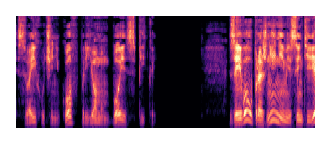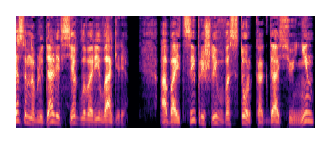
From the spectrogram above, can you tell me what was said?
своих учеников приемам боя с пикой. За его упражнениями с интересом наблюдали все главари лагеря, а бойцы пришли в восторг, когда Сюйнин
